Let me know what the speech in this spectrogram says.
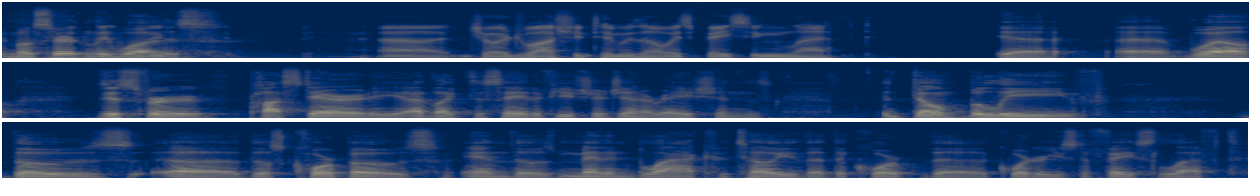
it most certainly was. Uh, George Washington was always facing left. Yeah. Uh, well, just for posterity, I'd like to say to future generations, don't believe those uh, those corpos and those men in black who tell you that the corp the quarter used to face left.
